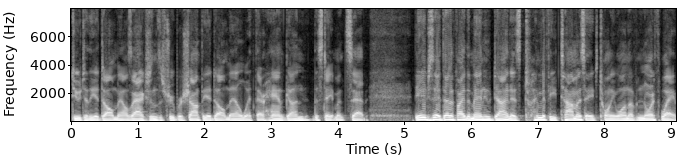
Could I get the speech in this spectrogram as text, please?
Due to the adult male's actions, the trooper shot the adult male with their handgun, the statement said. The agency identified the man who died as Timothy Thomas, age 21, of Northway.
